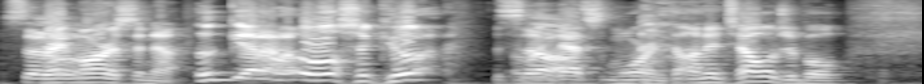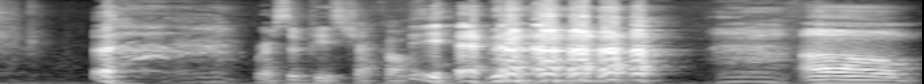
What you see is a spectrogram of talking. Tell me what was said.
So Grant Morrison now. Giving her all she got. So- like that's more un- unintelligible. rest in peace, Chekhov. Yeah. Um,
